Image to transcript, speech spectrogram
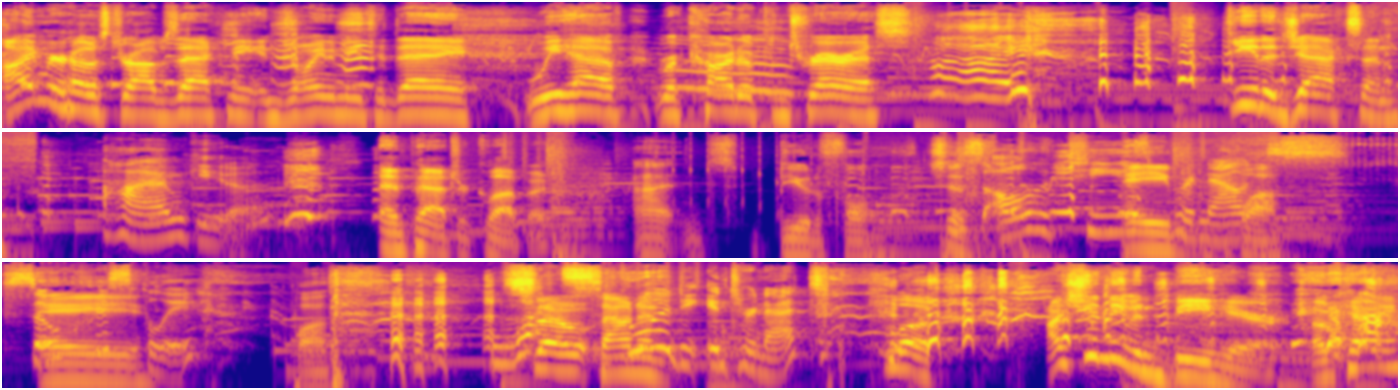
I'm your host, Rob Zacny, and joining me today, we have Ricardo Contreras. Hi. Gita Jackson. Hi, I'm Gita. And Patrick Klepek. Uh, it's beautiful. Just All the T's A pronounced plus. so A- crisply. Plus. So, Sounded- Good internet. look, I shouldn't even be here, okay?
